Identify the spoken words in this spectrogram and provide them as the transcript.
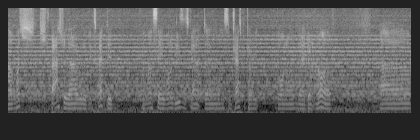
uh, much faster than I would have expected. Must say, one of these has got uh, some transport going on that I don't know of. Um,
